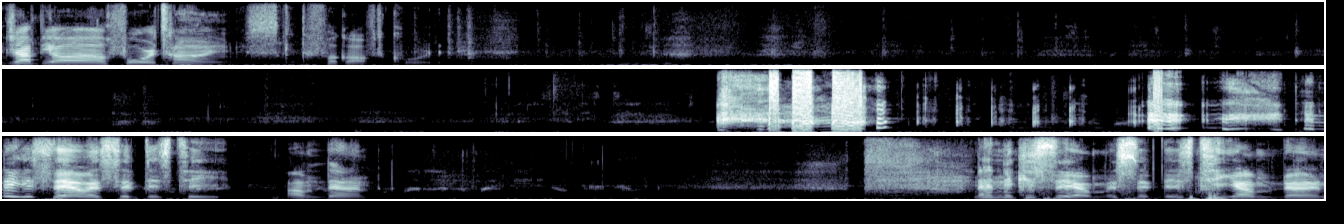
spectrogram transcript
Drop y'all four times. Get the fuck off the court. that nigga said I'm gonna sip this tea. I'm done. That nigga said I'm gonna sip this tea. I'm done.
